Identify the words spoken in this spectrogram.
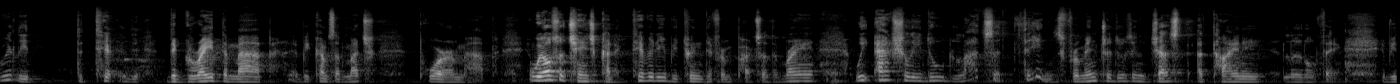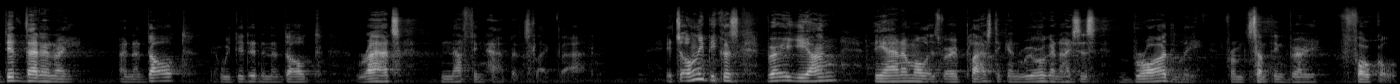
really degrade the map. It becomes a much poorer map. And we also change connectivity between different parts of the brain. We actually do lots of things from introducing just a tiny little thing. If you did that in a, an adult, we did it in adult rats, nothing happens like that. It's only because very young, the animal is very plastic and reorganizes broadly from something very focal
